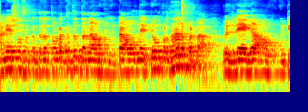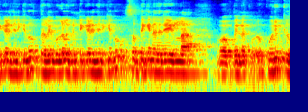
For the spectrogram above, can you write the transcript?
അന്വേഷണ സംഘത്തിന്റെ തുടക്കത്തിൽ തന്നെ അവർക്ക് കിട്ടാവുന്ന ഏറ്റവും പ്രധാനപ്പെട്ട ഒരു രേഖ അവർക്ക് കിട്ടിക്കഴിഞ്ഞിരിക്കുന്നു തെളിവുകൾ കിട്ടിക്കഴിഞ്ഞിരിക്കുന്നു. ശ്രദ്ധിക്കുന്നതിനെതിരെയുള്ള ഏഹ്, പിന്നെ കുരുക്ക്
